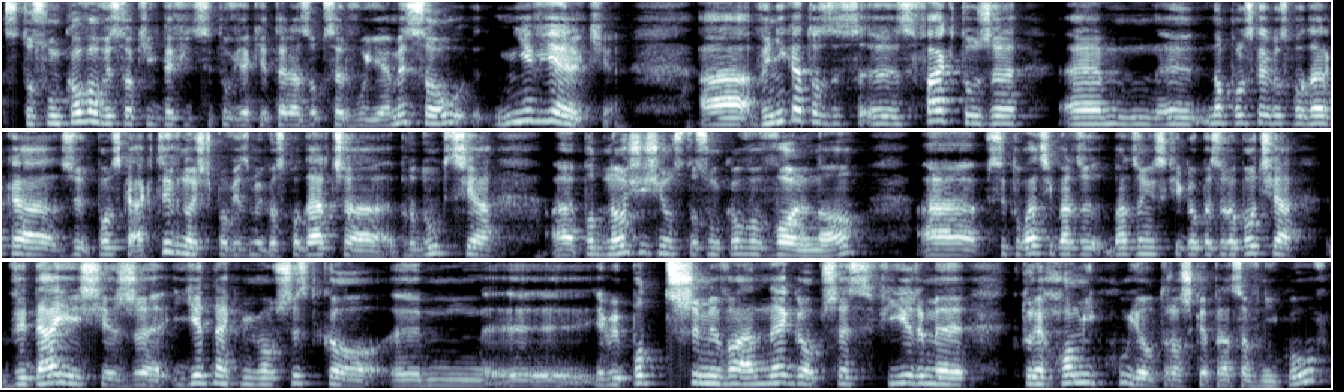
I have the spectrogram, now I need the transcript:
stosunkowo wysokich deficytów, jakie teraz obserwujemy, są niewielkie. A wynika to z, z faktu, że no, polska gospodarka, czy polska aktywność, powiedzmy, gospodarcza, produkcja e, podnosi się stosunkowo wolno. W sytuacji bardzo, bardzo niskiego bezrobocia wydaje się, że jednak mimo wszystko y, jakby podtrzymywanego przez firmy, które chomikują troszkę pracowników.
